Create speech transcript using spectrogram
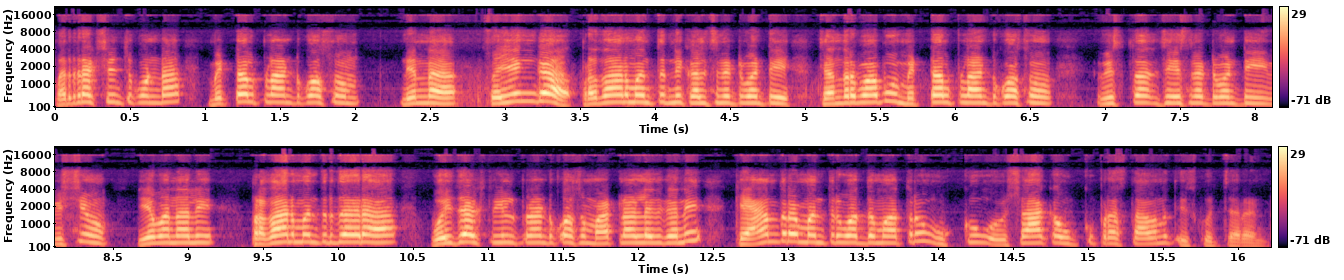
పరిరక్షించకుండా మిట్టల్ ప్లాంట్ కోసం నిన్న స్వయంగా ప్రధానమంత్రిని కలిసినటువంటి చంద్రబాబు మిట్టల్ ప్లాంట్ కోసం విస్త చేసినటువంటి విషయం ఏమనాలి? ప్రధానమంత్రి దగ్గర వైజాగ్ స్టీల్ ప్లాంట్ కోసం మాట్లాడలేదు కానీ కేంద్ర మంత్రి వద్ద మాత్రం ఉక్కు విశాఖ ఉక్కు ప్రస్తావన తీసుకొచ్చారంట.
